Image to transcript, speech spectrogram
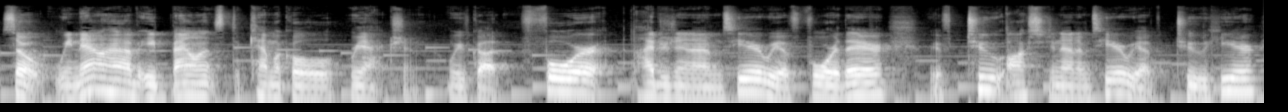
So we now have a balanced chemical reaction. We've got four hydrogen atoms here, we have four there, we have two oxygen atoms here, we have two here.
